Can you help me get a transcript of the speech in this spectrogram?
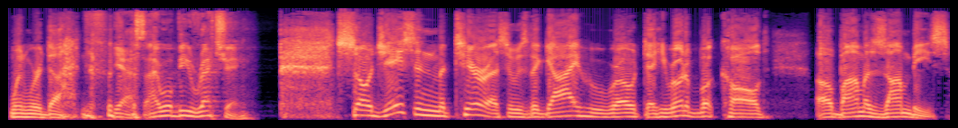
when we're done. yes, I will be retching. So Jason Mattera, who is the guy who wrote, uh, he wrote a book called Obama Zombies.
